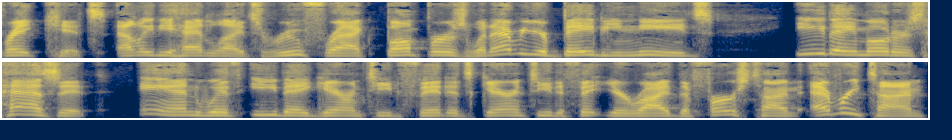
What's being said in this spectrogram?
Brake kits, LED headlights, roof rack, bumpers, whatever your baby needs, eBay Motors has it. And with eBay Guaranteed Fit, it's guaranteed to fit your ride the first time, every time,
